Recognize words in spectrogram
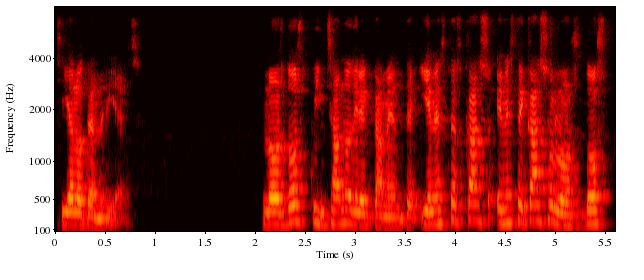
Si ya lo tendríais. Los dos pinchando directamente. Y en, estos casos, en este caso los dos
